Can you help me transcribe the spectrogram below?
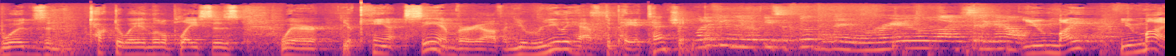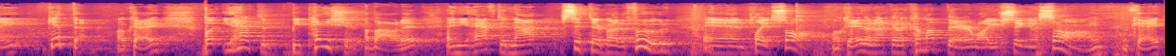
woods and tucked away in little places where you can't see them very often. You really have to pay attention. What if you leave a piece of food that they really like sitting out? You might you might get them okay? But you have to be patient about it and you have to not sit there by the food and play a song okay? They're not going to come up there while you're singing a song okay?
